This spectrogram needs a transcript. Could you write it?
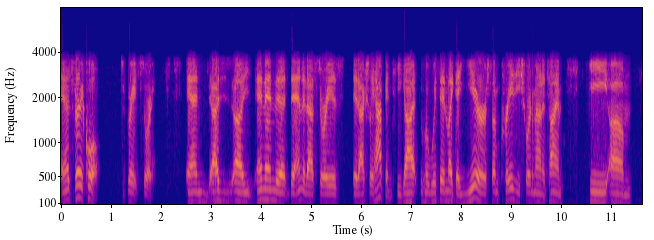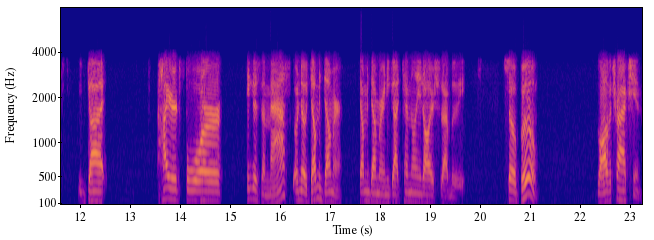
and it's very cool. It's a great story. And as uh, and then the the end of that story is it actually happened. He got within like a year or some crazy short amount of time, he um got hired for I think it was The Mask or no Dumb and Dumber, Dumb and Dumber, and he got ten million dollars for that movie. So boom, law of attraction.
